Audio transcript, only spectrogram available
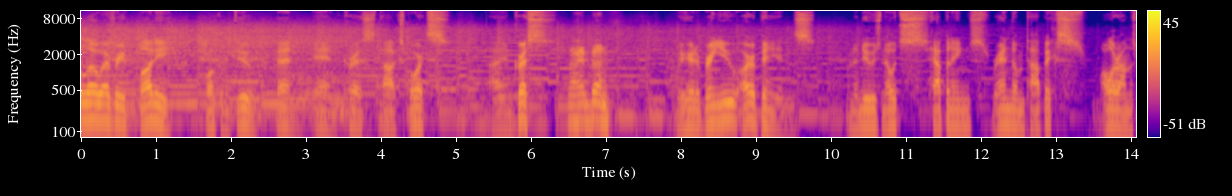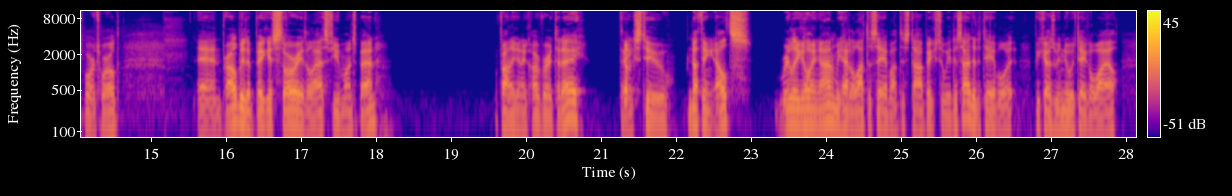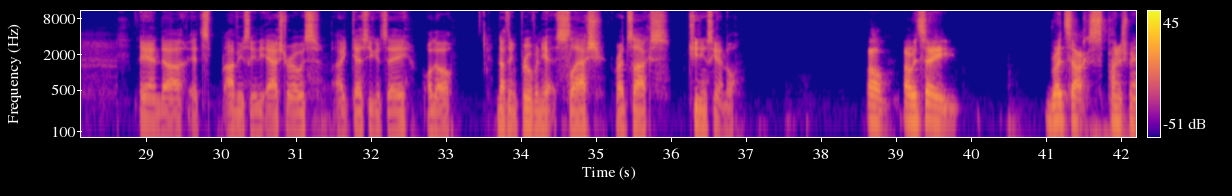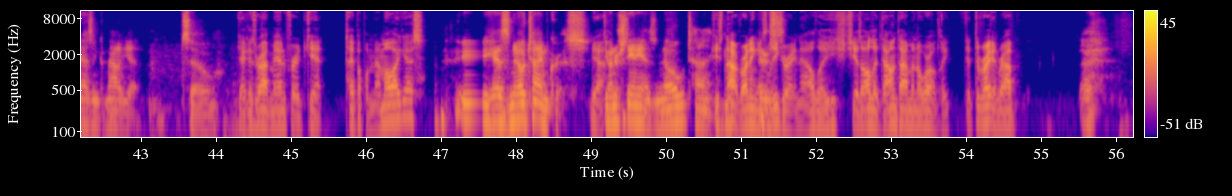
Hello, everybody. Welcome to Ben and Chris Talk Sports. I am Chris. I am Ben. We're here to bring you our opinions on the news, notes, happenings, random topics all around the sports world. And probably the biggest story of the last few months, Ben. We're finally going to cover it today. Thanks to nothing else really going on. We had a lot to say about this topic, so we decided to table it because we knew it would take a while. And uh, it's obviously the Astros, I guess you could say, although nothing proven yet, slash Red Sox cheating scandal. Oh, I would say Red Sox punishment hasn't come out yet. So Yeah, because Rob Manfred can't type up a memo, I guess. he has no time, Chris. Yeah. Do you understand? He has no time. He's not running his league right now. Like, he, she has all the downtime in the world. Like, get the right, and Rob. Uh,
